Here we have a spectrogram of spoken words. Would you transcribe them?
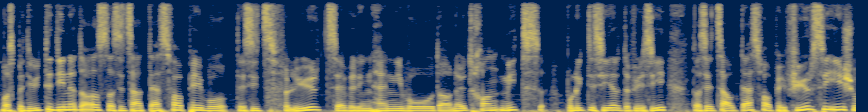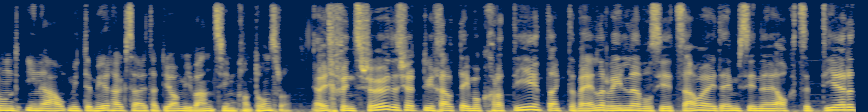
Was bedeutet Ihnen das, dass jetzt auch die SVP, wo den Sitz verliert, Severin Henny, wo da nicht kann mitpolitisieren dafür sie, dass jetzt auch die SVP für sie ist und Ihnen auch mit der Mehrheit gesagt hat, ja, wir wollen sie im Kantonsrat? Ja, ich finde es schön. Das ist natürlich auch Demokratie. Ich denke, der Wählerwille, den sie jetzt auch in dem Sinne akzeptieren.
